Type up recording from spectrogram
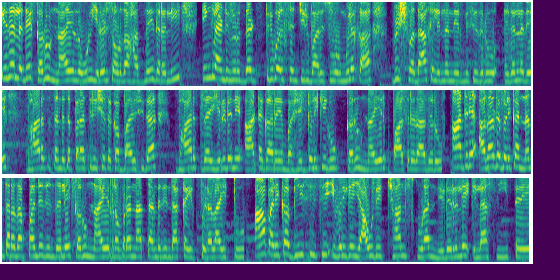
ಇದಲ್ಲದೆ ಕರುಣ್ ನಾಯರ್ ಅವರು ಎರಡ್ ಸಾವಿರದ ಹದಿನೈದರಲ್ಲಿ ಇಂಗ್ಲೆಂಡ್ ವಿರುದ್ಧ ಟ್ರಿಬಲ್ ಸೆಂಚುರಿ ಬಾರಿಸುವ ಮೂಲಕ ವಿಶ್ವ ದಾಖಲೆಯನ್ನು ನಿರ್ಮಿಸಿದರು. ಇದಲ್ಲದೆ ಭಾರತ ತಂಡದ ಪರ ತ್ರಿಶತಕ ಬಾರಿಸಿದ ಭಾರತದ ಎರಡನೇ ಆಟಗಾರ ಎಂಬ ಹೆಗ್ಗಳಿಕೆಗೂ ಕರುಣ್ ನಾಯರ್ ಪಾತ್ರರಾದರು. ಆದರೆ ಅದಾದ ಬಳಿಕ ನಂತರದ ಪಂದ್ಯದಿಂದಲೇ ಕರುಣ್ ನಾಯರ್ ರವರನ್ನ ತಂಡದಿಂದ ಕೈಬಿಡಲಾಯಿತು. ಆ ಬಳಿಕ ಬಿಸಿಸಿ ಇವರಿಗೆ ಯಾವುದೇ ಚಾನ್ಸ್ ಕೂಡ ನೀಡಿರಲೇ ಇಲ್ಲ ಸ್ನೇಹಿತರೆ.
